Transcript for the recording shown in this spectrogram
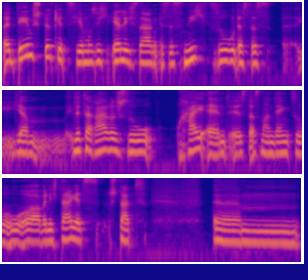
Bei dem Stück jetzt hier muss ich ehrlich sagen, ist es nicht so, dass das äh, ja literarisch so High-End ist, dass man denkt so, oh, wenn ich da jetzt statt ähm,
